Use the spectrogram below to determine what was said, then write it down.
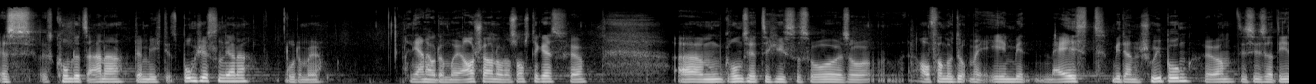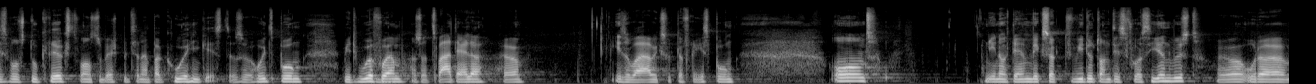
es, es kommt jetzt einer, der möchte jetzt Bogenschießen lernen oder mal lernen oder mal anschauen oder sonstiges, ja, ähm, grundsätzlich ist es so, also anfangen tut man eh mit, meist mit einem Schulbogen. Ja. Das ist ja das, was du kriegst, wenn du zum Beispiel zu einem Parcours hingehst. Also Holzbogen mit Wurform, also ein Zweiteiler, ja. ist aber auch, wie gesagt, der Fräsbogen. Und je nachdem, wie gesagt, wie du dann das forcieren willst, ja, oder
